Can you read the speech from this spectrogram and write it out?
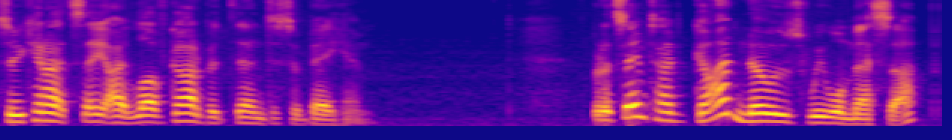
So you cannot say, I love God, but then disobey Him. But at the same time, God knows we will mess up.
